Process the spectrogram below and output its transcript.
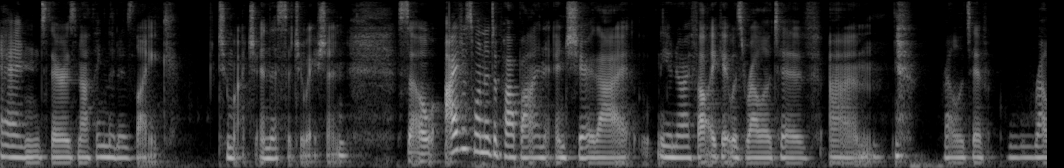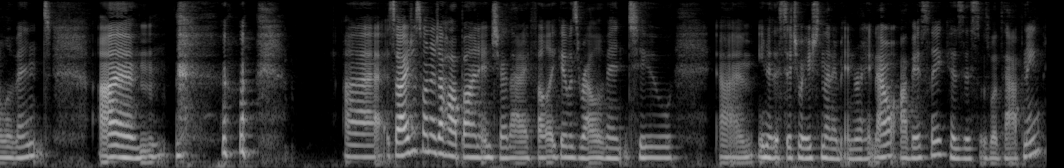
And there is nothing that is like too much in this situation. So I just wanted to pop on and share that. You know, I felt like it was relative, um, relative, relevant. Um, Uh, so I just wanted to hop on and share that. I felt like it was relevant to, um, you know, the situation that I'm in right now, obviously, because this is what's happening.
